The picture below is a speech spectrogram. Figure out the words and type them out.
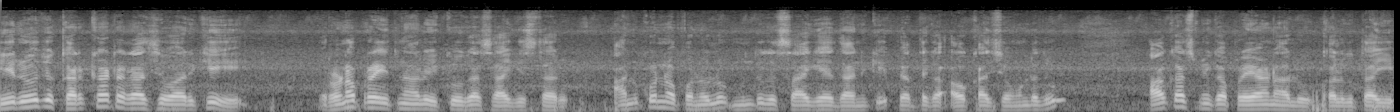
ఈరోజు కర్కాట రాశి వారికి రుణ ప్రయత్నాలు ఎక్కువగా సాగిస్తారు. అనుకున్న పనులు ముందుకు సాగేదానికి పెద్దగా అవకాశం ఉండదు. ఆకస్మిక ప్రయాణాలు కలుగుతాయి.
